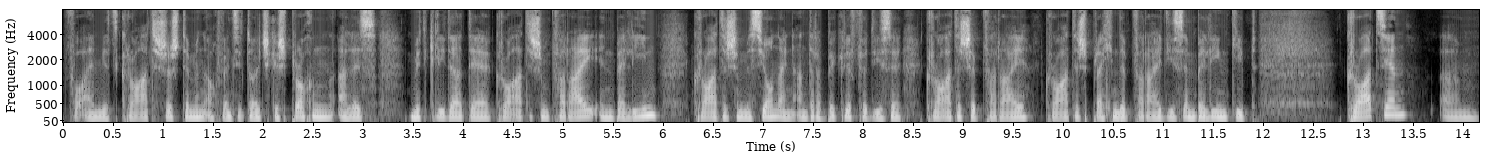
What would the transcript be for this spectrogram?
vor allem jetzt kroatische Stimmen, auch wenn sie deutsch gesprochen, alles Mitglieder der kroatischen Pfarrei in Berlin. Kroatische Mission, ein anderer Begriff für diese kroatische Pfarrei, kroatisch sprechende Pfarrei, die es in Berlin gibt. Kroatien, ähm,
